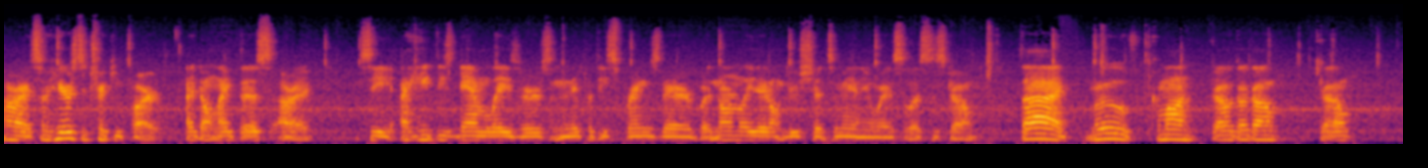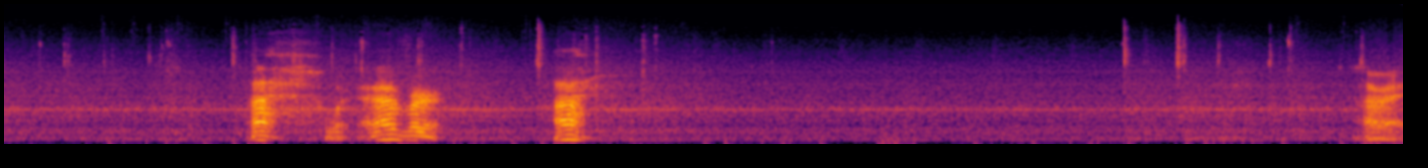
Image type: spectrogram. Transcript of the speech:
Alright, so here's the tricky part. I don't like this. Alright. See, I hate these damn lasers, and they put these springs there, but normally they don't do shit to me anyway, so let's just go. Die! Move! Come on! Go, go, go! Go. Ah, whatever. Ah. Alright.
